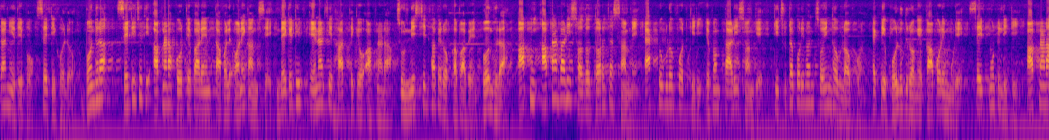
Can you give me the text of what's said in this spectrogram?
জানিয়ে দেব, সেটি হলো, বন্ধুরা, সেটি যদি আপনারা করতে পারেন, তাহলে অনেকাংশে নেগেটিভ এনার্জির হাত থেকেও আপনারা সুনিশ্চিতভাবে রক্ষা পাবেন। বন্ধুরা, আপনি আপনার বাড়ির সদর দরজার সামনে এক টুকরো ফটকিরি এবং তারই সঙ্গে কিছুটা পরিমাণ সৈন্ধব লবণ, একটি হলুদ রঙের কাপড়ে মুড়ে সেই পুঁটলিটি আপনারা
